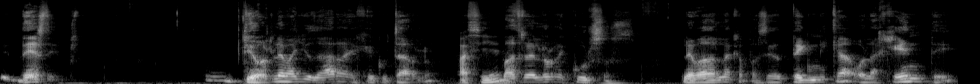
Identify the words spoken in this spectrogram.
de este, Dios le va a ayudar a ejecutarlo, Así es. va a traer los recursos, le va a dar la capacidad técnica o la gente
